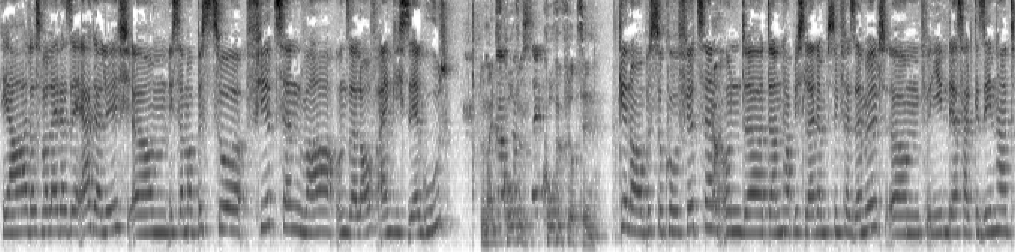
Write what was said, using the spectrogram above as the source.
Ja, das war leider sehr ärgerlich. Ähm, ich sag mal, bis zur 14 war unser Lauf eigentlich sehr gut. Du meinst Kurve, Kurve 14? Genau, bis zur Kurve 14 ja. und äh, dann habe ich es leider ein bisschen versemmelt. Ähm, für jeden, der es halt gesehen hat,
